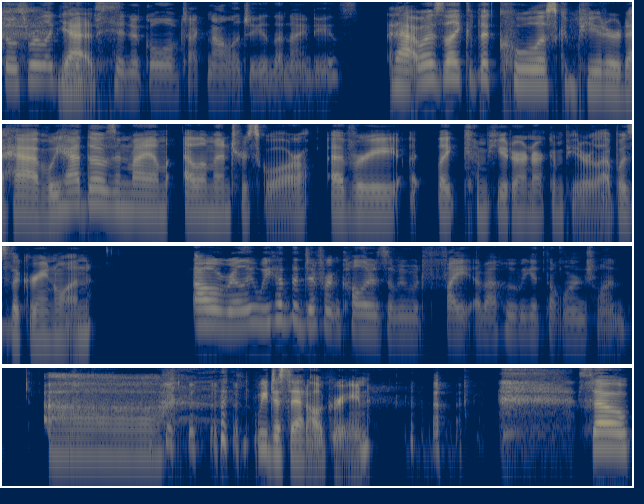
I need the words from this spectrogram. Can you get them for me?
Those were like yes. the pinnacle of technology in the 90s. That was like the coolest computer to have. We had those in my elementary school. Our every uh, like computer in our computer lab was the green one. Oh, really? We had the different colors and we would fight about who would get the orange one. Uh, we just had all green. so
